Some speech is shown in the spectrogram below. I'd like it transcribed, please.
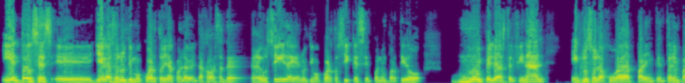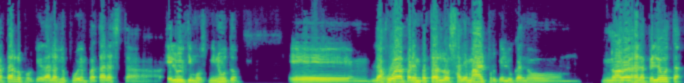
Y entonces eh, llegas al último cuarto ya con la ventaja bastante reducida y en el último cuarto sí que se pone un partido muy peleado hasta el final incluso la jugada para intentar empatarlo, porque Dallas lo pudo empatar hasta el último minuto. Eh, la jugada para empatarlo sale mal porque Luca no, no agarra la pelota,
